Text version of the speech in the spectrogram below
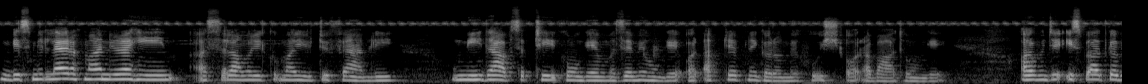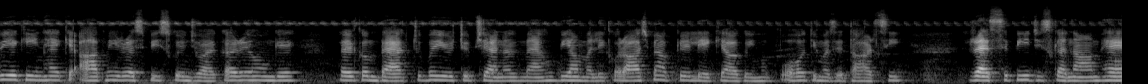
बिसमीम वालेकुम माय यूट्यूब फैमिली। उम्मीद है आप सब ठीक होंगे, मज़े में होंगे और अपने अपने घरों में खुश और आबाद होंगे। और मुझे इस बात का भी यकीन है कि आप मेरी रेसिपीज़ को एंजॉय कर रहे होंगे। Welcome back to my YouTube channel मैं हूँ बिया मलिक और आज मैं आपके लिए लेके आ गई हूँ बहुत ही मज़ेदार सी रेसिपी जिसका नाम है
